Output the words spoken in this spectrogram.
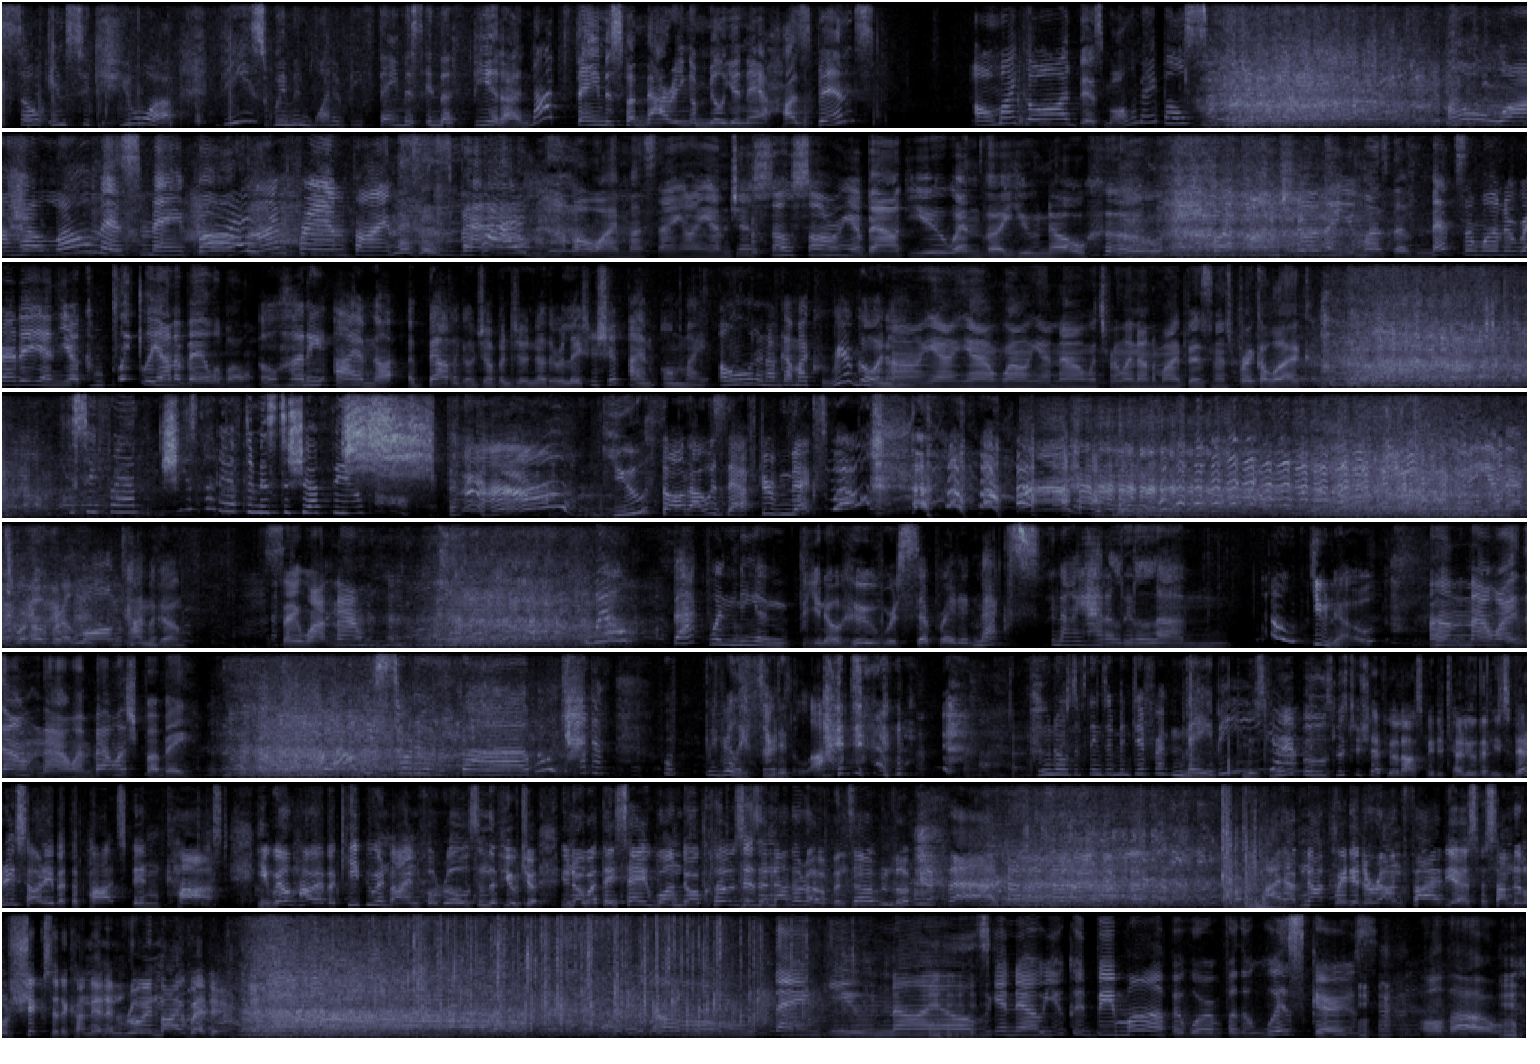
so insecure. These women want to be famous in the theater, not famous for marrying a millionaire husband. Oh my God, there's Marla Maples. Miss Maples. Hi. I'm Fran Fine. This is Val. Hi. Oh, I must say, I am just so sorry about you and the you-know-who. But I'm sure that you must have met someone already and you're completely unavailable. Oh, honey, I am not about to go jump into another relationship. I'm on my own and I've got my career going on. Oh, yeah, yeah. Well, you know, it's really none of my business. Break a leg. You see, Fran, she's not after Mr. Sheffield. Val? You thought I was after Maxwell? Me and Max were over a long time ago. Say what now? Well, back when me and you know who were separated, Max and I had a little um oh, you know. Uh, no, I don't know. Embellish, Bubby. Well, we sort of uh well we kind of well, we really flirted a lot. Who knows if things have been different? Maybe. Miss Maples, Mr. Sheffield asked me to tell you that he's very sorry, but the part's been cast. He will, however, keep you in mind for roles in the future. You know what they say, one door closes, another opens. Oh, look at that. I have not waited around five years for some little shiksa to come in and ruin my wedding. Oh, thank you, Niles. you know, you could be Ma if it weren't for the whiskers. Although,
